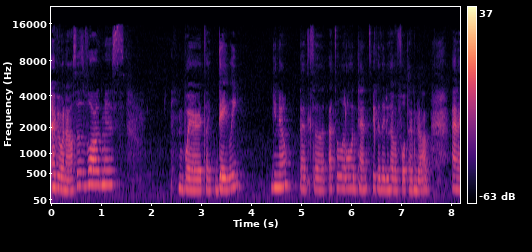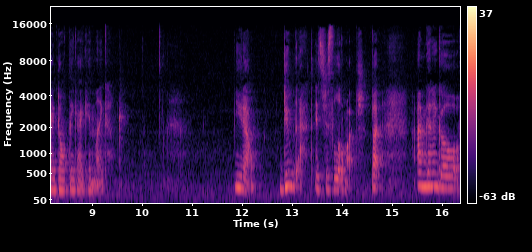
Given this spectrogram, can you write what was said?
everyone else's Vlogmas where it's like daily, you know? That's a, that's a little intense because I do have a full-time job and I don't think I can like, you know, do that. It's just a little much. But I'm gonna go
